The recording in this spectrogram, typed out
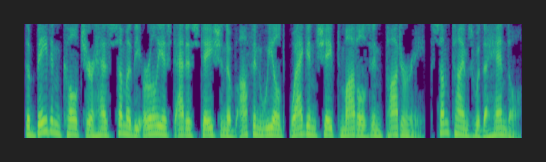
The Baden culture has some of the earliest attestation of often wheeled, wagon-shaped models in pottery, sometimes with a handle.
